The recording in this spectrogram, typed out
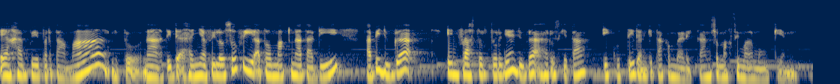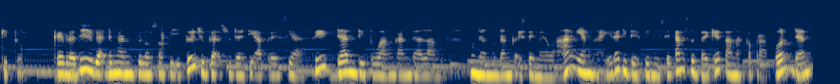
yang HB pertama itu. Nah, tidak hanya filosofi atau makna tadi, tapi juga infrastrukturnya juga harus kita ikuti dan kita kembalikan semaksimal mungkin gitu. Oke, berarti juga dengan filosofi itu juga sudah diapresiasi dan dituangkan dalam undang-undang keistimewaan yang akhirnya didefinisikan sebagai tanah keprabon dan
